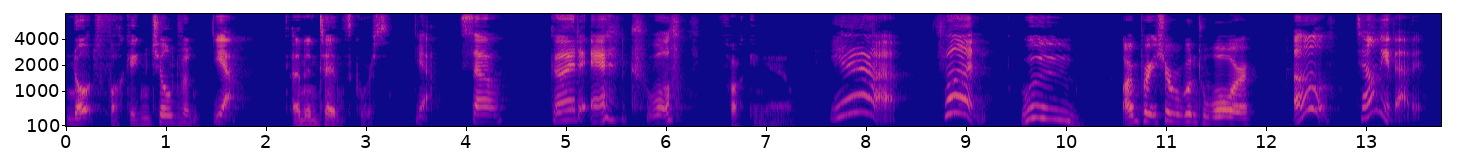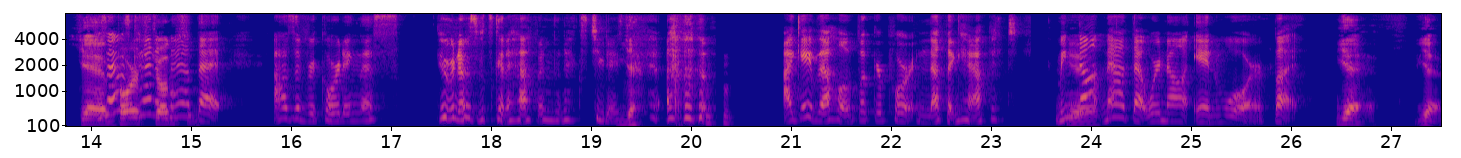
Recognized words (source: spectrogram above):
Not fucking children. Yeah. An intense course. Yeah. So good and cool. Fucking hell. Yeah. Fun. Woo! I'm pretty sure we're going to war. Oh, tell me about it. Yeah, Because I was Boris Johnson. that as of recording this, who knows what's going to happen in the next two days. yeah. I gave that whole book report and nothing happened. I mean, Yeah. not mad that we're not in war, but Yeah, yeah.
